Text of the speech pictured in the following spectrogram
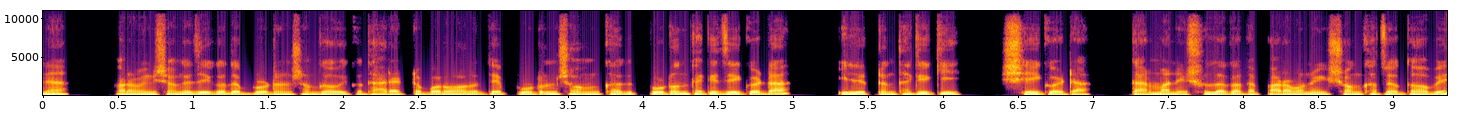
না? পারমাণবিক সংখ্যা যে কথা প্রোটন সংখ্যা ওই কথা। আর একটা পরমাণুতে প্রোটন সংখ্যা, প্রোটন থেকে যে কয়টা ইলেকট্রন থাকে কি? সেই কয়টা। তার মানে সোজা কথা, পারমাণবিক সংখ্যা যত হবে,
